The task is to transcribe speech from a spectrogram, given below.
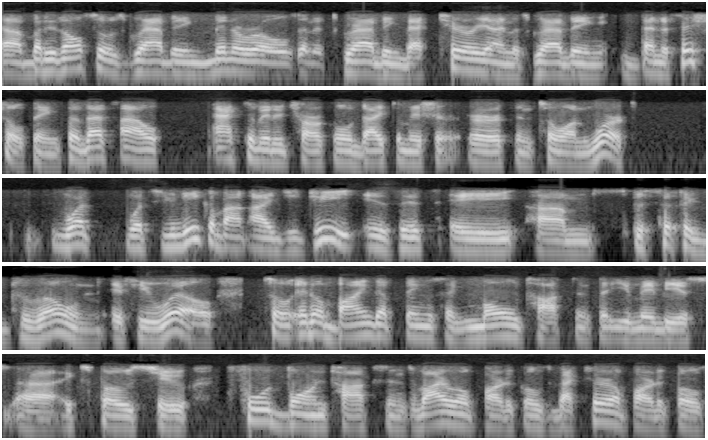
Uh, but it also is grabbing minerals and it's grabbing bacteria and it's grabbing beneficial things. So that's how activated charcoal, diatomaceous earth, and so on work. What what's unique about IgG is it's a um, specific drone, if you will. So it'll bind up things like mold toxins that you may be uh, exposed to, foodborne toxins, viral particles, bacterial particles,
